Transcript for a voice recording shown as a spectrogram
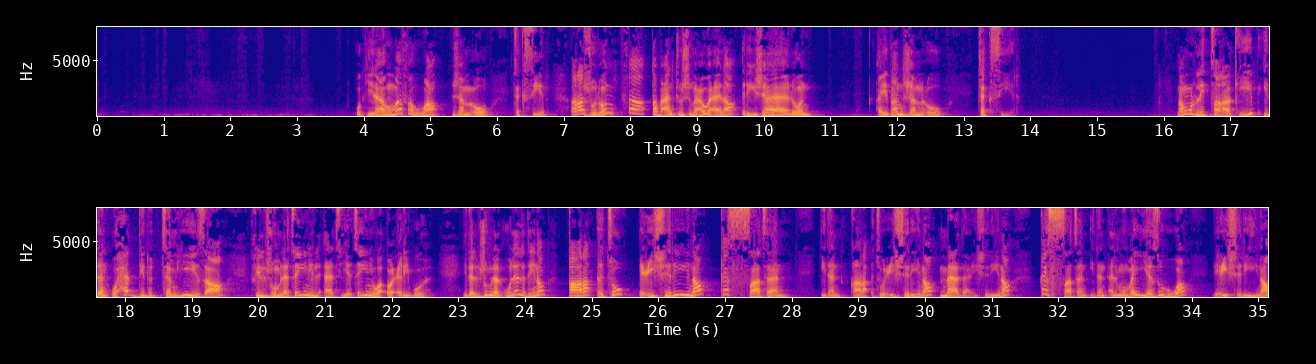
وكلاهما فهو جمع تكسير. رجل فطبعا تجمع على رجال. أيضا جمع تكسير. نمر للتراكيب. إذا أحدد التمييز في الجملتين الآتيتين وأعربه إذا الجملة الأولى لدينا قرأت عشرين قصة. إذا قرأت عشرين ماذا عشرين قصة؟ إذا المميز هو عشرين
